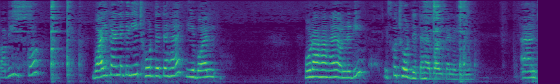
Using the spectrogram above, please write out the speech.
तो अभी इसको बॉईल करने के लिए छोड़ देते हैं। ये बॉईल हो रहा है ऑलरेडी इसको छोड़ देते हैं बॉईल करने के लिए। एंड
